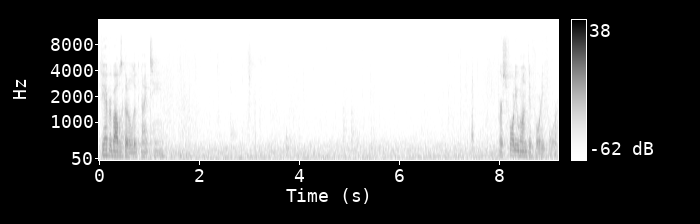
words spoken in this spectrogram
If you have your Bibles, go to Luke 19. Verse 41 through 44.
